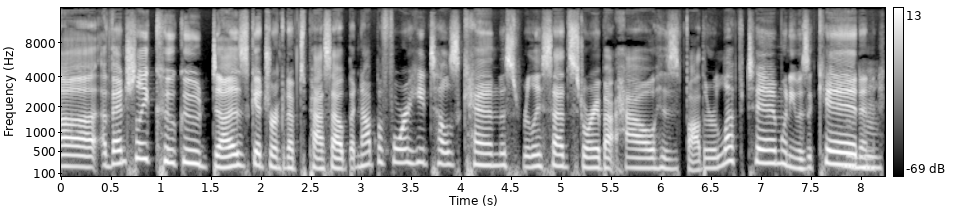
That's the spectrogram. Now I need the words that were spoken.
Uh, eventually, Cuckoo does get drunk enough to pass out, but not before he tells Ken this really sad story about how his father left him when he was a kid and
